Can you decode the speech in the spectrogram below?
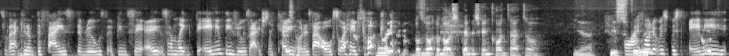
So that kind of defies the rules that have been set out. So I'm like, do any of these rules actually count, or is that also a head fuck? They're not, they're not skin to skin contact, or Yeah, he's Oh, I thought it was just any.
